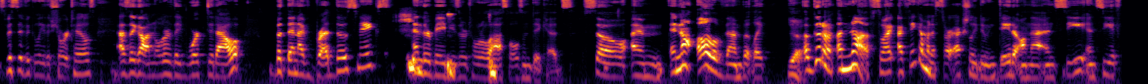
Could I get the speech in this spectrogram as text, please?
specifically the short tails, as they gotten older, they've worked it out. But then I've bred those snakes, and their babies are total assholes and dickheads. So I'm, and not all of them, but like yeah a good enough. So I, I think I'm gonna start actually doing data on that and see and see if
